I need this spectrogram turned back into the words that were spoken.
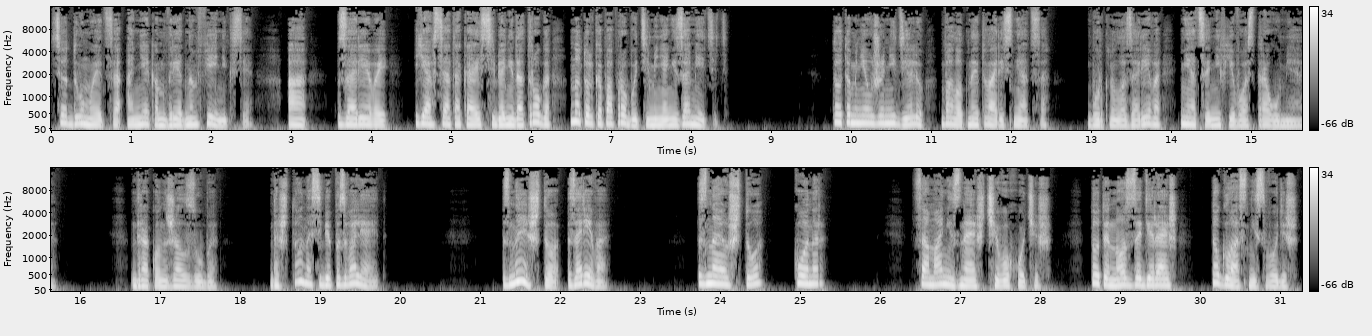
Все думается о неком вредном фениксе, а Заревой я вся такая из себя недотрога, но только попробуйте меня не заметить. То-то мне уже неделю болотные твари снятся, буркнула Зарева, не оценив его остроумие. Дракон сжал зубы. Да что она себе позволяет? Знаешь что, Зарева? Знаю что, Конор. Сама не знаешь, чего хочешь. То ты нос задираешь, то глаз не сводишь.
